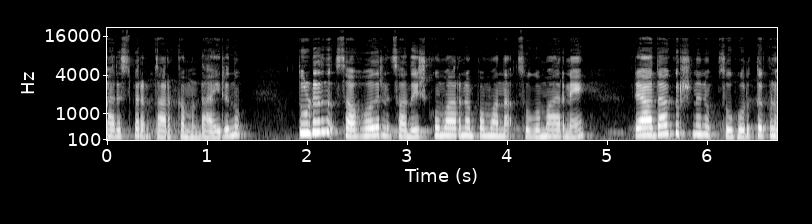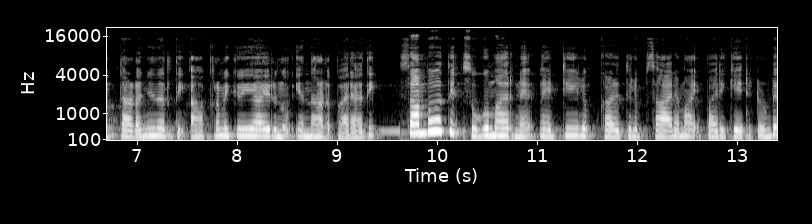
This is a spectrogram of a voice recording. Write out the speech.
പരസ്പരം തർക്കമുണ്ടായിരുന്നു. തുടർന്ന് സഹോദരൻ സതീഷ് കുമാറിനൊപ്പം വന്ന സുകുമാരനെ രാധാകൃഷ്ണനും സുഹൃത്തുക്കളും തടഞ്ഞു നിർത്തി ആക്രമിക്കുകയായിരുന്നു എന്നാണ് പരാതി. സംഭവത്തിൽ സുകുമാരന് നെറ്റിയിലും കഴുത്തിലും സാരമായി പരിക്കേറ്റിട്ടുണ്ട്.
